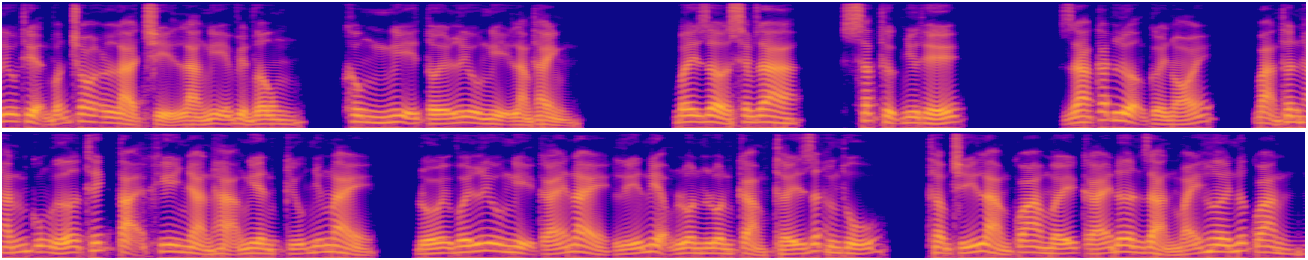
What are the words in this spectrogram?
Lưu Thiện vẫn cho là chỉ là nghĩ viền vông, không nghĩ tới Lưu Nghị làm thành. Bây giờ xem ra, xác thực như thế. Gia Cát Lượng cười nói, bản thân hắn cũng ưa thích tại khi nhàn hạ nghiên cứu những này, đối với Lưu Nghị cái này lý niệm luôn luôn cảm thấy rất hứng thú, thậm chí làm qua mấy cái đơn giản máy hơi nước quan,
